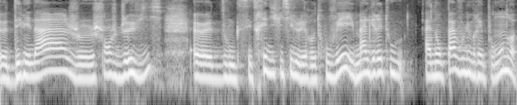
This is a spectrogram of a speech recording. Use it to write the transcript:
déménagent, changent de vie. Donc c'est très difficile de les retrouver. Et malgré tout, n'ont pas voulu me répondre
